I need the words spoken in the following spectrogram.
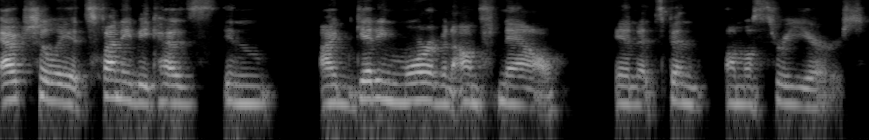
actually it's funny because in I'm getting more of an umph now and it's been almost 3 years.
